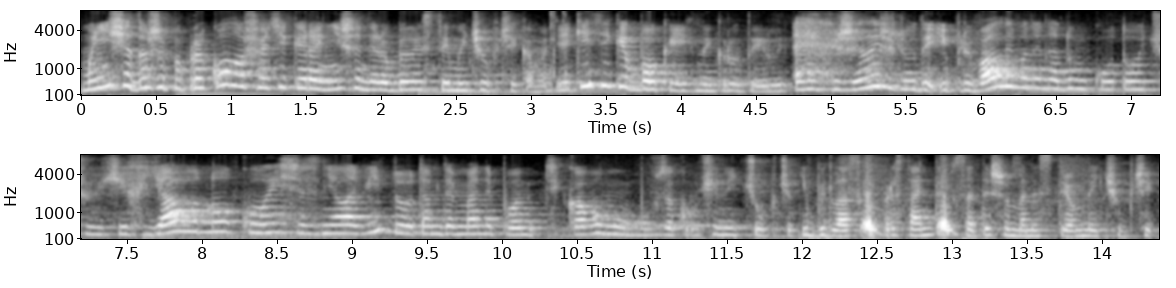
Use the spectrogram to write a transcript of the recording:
Мені ще дуже по приколу, що тільки раніше не робили з тими чубчиками, які тільки боки їх не крутили. Ех, жили ж люди і плювали вони на думку оточуючих. Я одно колись зняла відео, там де в мене по цікавому був закручений чубчик. І, будь ласка, перестаньте писати, що в мене стрьомний чубчик.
